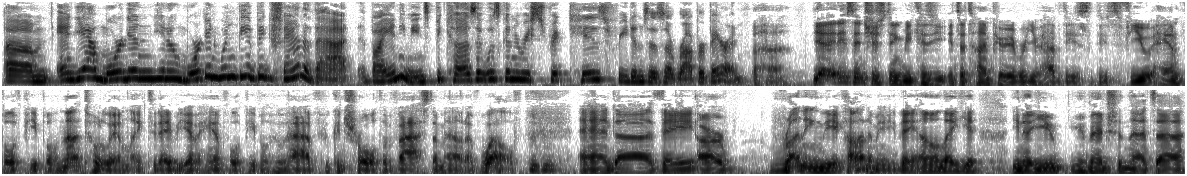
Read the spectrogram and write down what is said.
Um, and yeah, Morgan, you know, Morgan wouldn't be a big fan of that by any means because it was going to restrict his freedoms as a robber baron. Uh-huh. Yeah, it is interesting because it's a time period where you have these these few handful of people, not totally unlike today, but you have a handful of people who have who control the vast amount of wealth, mm-hmm. and uh, they are running the economy. They own like you you know you you mentioned that. Uh,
